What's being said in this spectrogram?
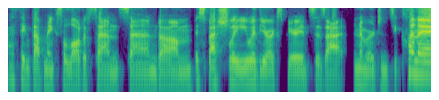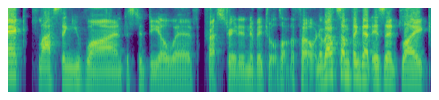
I think that makes a lot of sense. And um, especially with your experiences at an emergency clinic, last thing you want is to deal with frustrated individuals on the phone about something that isn't like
